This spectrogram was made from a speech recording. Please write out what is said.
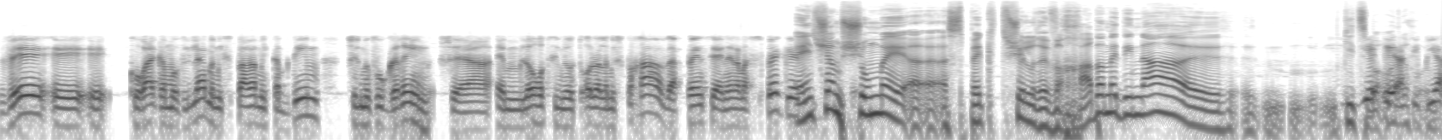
וקוריאה גם מובילה במספר המתאבדים של מבוגרים, שהם לא רוצים להיות עול על המשפחה, והפנסיה איננה מספקת. אין שם שום אה, אספקט של רווחה במדינה? אה, קצבאות? הציפייה...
